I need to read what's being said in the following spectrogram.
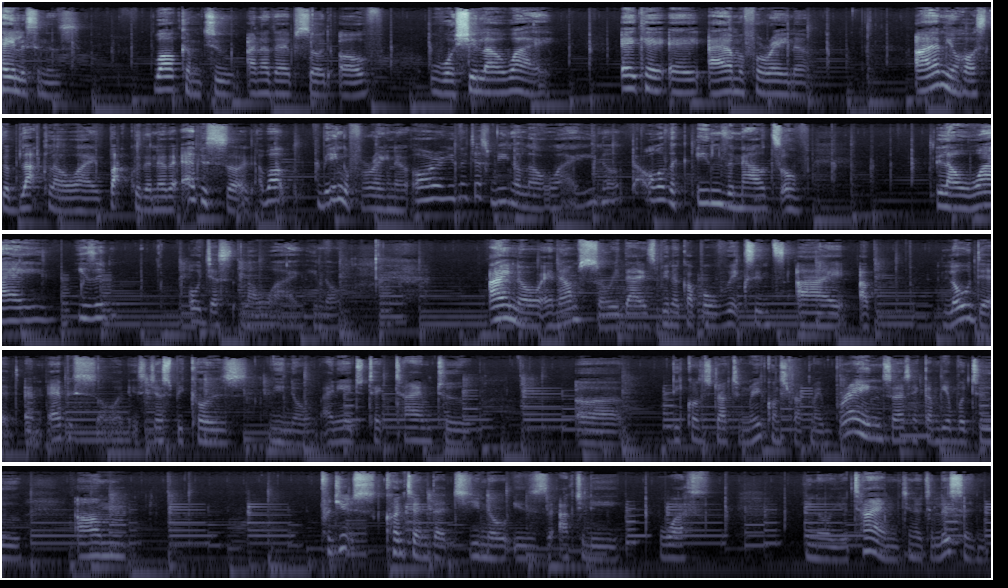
Hey, listeners, welcome to another episode of Washila Why, aka I Am a Foreigner. I am your host, the Black Lawai, back with another episode about being a foreigner or, you know, just being a Lawai, you know, all the ins and outs of Lawaiism or just Lawai, you know. I know, and I'm sorry that it's been a couple of weeks since I uploaded an episode. is just because, you know, I needed to take time to uh, deconstruct and reconstruct my brain so that I can be able to um, produce content that, you know, is actually worth, you know, your time, you know, to listen.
